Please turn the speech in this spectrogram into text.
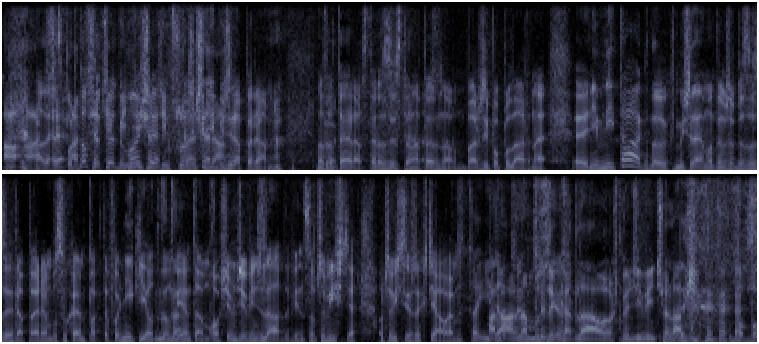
A, a, Ale trze- a sportowcy w pewnym momencie 50 też chcieli być raperami. No to teraz, teraz jest to na pewno bardziej popularne. E, Niemniej tak, no, myślałem o tym, żeby zostać raperem, bo słuchałem paktofoniki, odkąd tak, miałem tam 8-9 lat, więc oczywiście, oczywiście, że chciałem. To idealna czy- czy muzyka wiesz- dla 8-9 lat. Bo, bo, bo,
